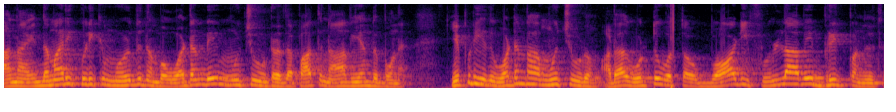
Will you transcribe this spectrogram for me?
ஆனால் இந்த மாதிரி குளிக்கும் பொழுது நம்ம உடம்பே மூச்சு விடுறத பார்த்து நான் வியந்து போனேன். எப்படி இது உடம்பாக மூச்சு விடும்? அதாவது ஒட்டு ஒத்த பாடி ஃபுல்லாகவே ப்ரீத் பண்ணுது.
